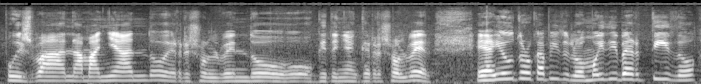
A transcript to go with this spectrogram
pois pues, van amañando e resolvendo o que teñan que resolver. E hai outro capítulo moi divertido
